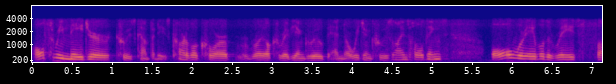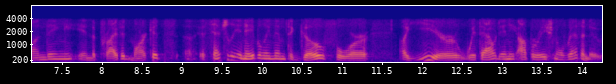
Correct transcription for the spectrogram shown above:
all three major cruise companies, Carnival Corp, Royal Caribbean Group, and Norwegian Cruise Lines Holdings, all were able to raise funding in the private markets, uh, essentially enabling them to go for a year without any operational revenue.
